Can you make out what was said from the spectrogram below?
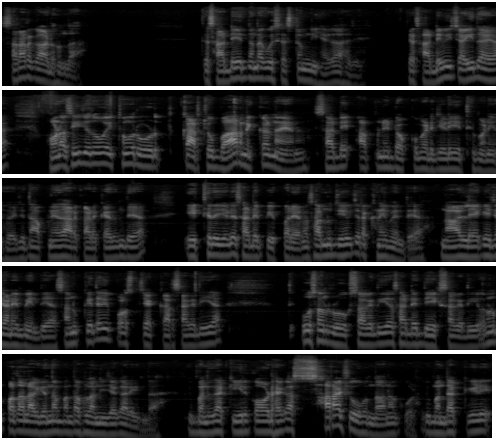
ਸਾਰਾ ਰਿਕਾਰਡ ਹੁੰਦਾ। ਤੇ ਸਾਡੇ ਇਦਾਂ ਦਾ ਕੋਈ ਸਿਸਟਮ ਨਹੀਂ ਹੈਗਾ ਹਜੇ। ਤੇ ਸਾਡੇ ਵੀ ਚਾਹੀਦਾ ਆ। ਹੁਣ ਅਸੀਂ ਜਦੋਂ ਇੱਥੋਂ ਰੋਡ ਘਰ ਚੋਂ ਬਾਹਰ ਨਿਕਲਣਾ ਆ ਨਾ, ਸਾਡੇ ਆਪਣੇ ਡਾਕੂਮੈਂਟ ਜਿਹੜੇ ਇੱਥੇ ਬਣੇ ਹੋਏ ਜਿੱਦਾਂ ਆਪਣੇ ਆਧਾਰ ਕਾਰਡ ਕਹਿ ਦਿੰਦੇ ਆ, ਇੱਥੇ ਦੇ ਜਿਹੜੇ ਸਾਡੇ ਪੇਪਰ ਆ ਨਾ, ਸਾਨੂੰ ਜੇਬ 'ਚ ਰੱਖਣੇ ਪੈਂਦੇ ਆ, ਨਾਲ ਲੈ ਕੇ ਜਾਣੇ ਪੈਂਦੇ ਆ, ਸਾਨੂੰ ਕਿਤੇ ਵੀ ਪੁਲਿਸ ਚੈੱਕ ਕਰ ਸਕਦੀ ਆ ਤੇ ਉਹ ਸਾਨੂੰ ਰੋਕ ਸਕਦੀ ਆ, ਸਾਡੇ ਦੇਖ ਸਕਦੀ ਆ। ਉਹਨਾਂ ਨੂੰ ਪਤਾ ਲੱਗ ਜਾਂਦਾ ਬੰਦਾ ਫਲਾਨੀ ਜਗ੍ਹਾ ਰਹਿੰਦਾ। ਵੀ ਬੰਦੇ ਦਾ ਕੀ ਰਿਕਾਰਡ ਹੈਗਾ, ਸਾਰਾ ਸ਼ੋਅ ਹੁੰਦਾ ਉਹਨਾਂ ਕੋਲ। ਵੀ ਬੰਦਾ ਕਿਹੜੇ,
